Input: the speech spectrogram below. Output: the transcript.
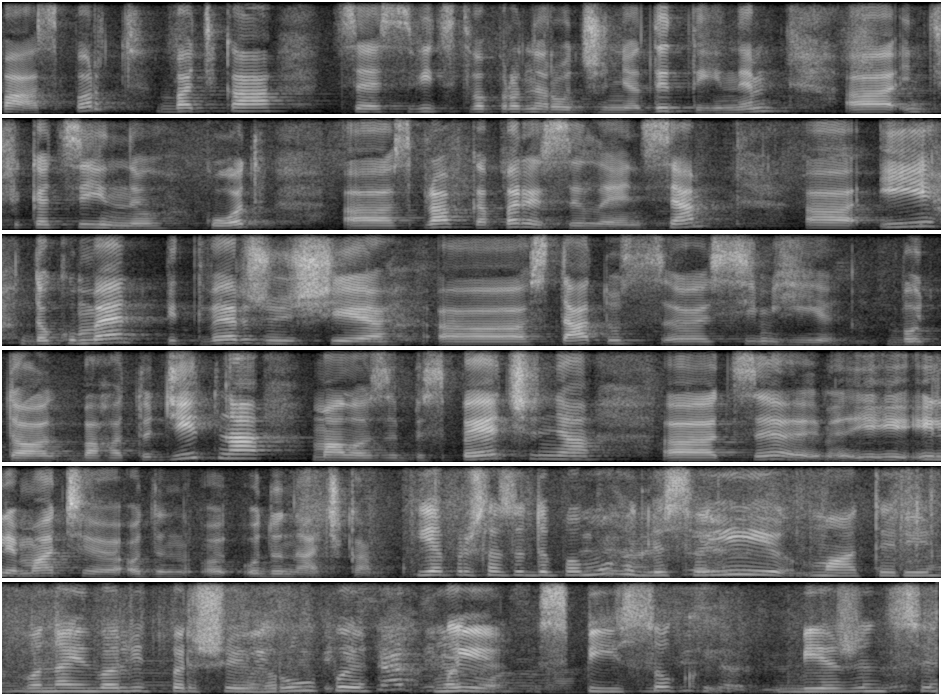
паспорт батька, це свідство про народження дитини, е, ідентифікаційний код, справка переселенця і документ, підтверджуючи е, статус е, сім'ї, будь то багатодітна, малозабезпечення, забезпечення. це і- і- і мать один- одиначка. Я прийшла за допомогою для своєї матері. Вона інвалід першої групи. Ми список, біженці.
